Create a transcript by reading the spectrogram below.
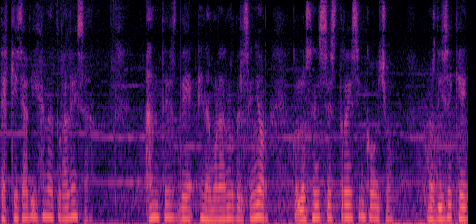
de aquella vieja naturaleza antes de enamorarnos del Señor? Colosenses 3, 5, 8 nos dice que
